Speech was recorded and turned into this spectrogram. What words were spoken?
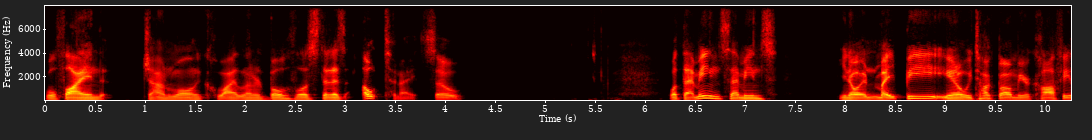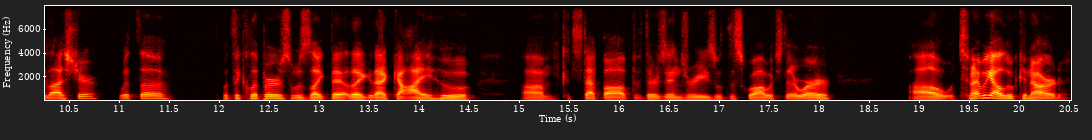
we'll find John Wall and Kawhi Leonard both listed as out tonight. So what that means, that means, you know, it might be, you know, we talked about Amir Coffey last year with the with the Clippers was like that like that guy who um, could step up if there's injuries with the squad, which there were. Uh, tonight we got Luke Kennard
